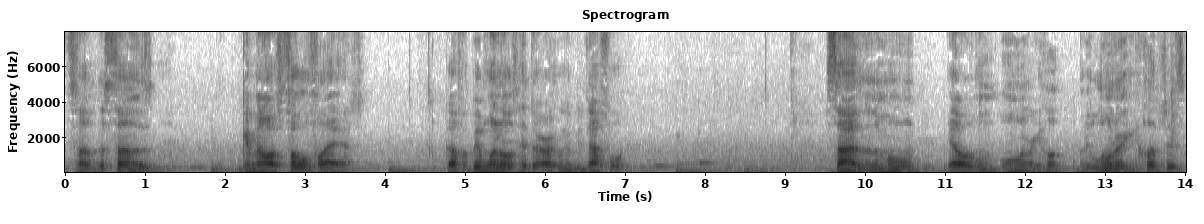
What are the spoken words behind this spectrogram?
The sun, the is giving off solar flares. God forbid one of those hit the earth, we'd be done for. Signs in the moon, you lunar, lunar eclipses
